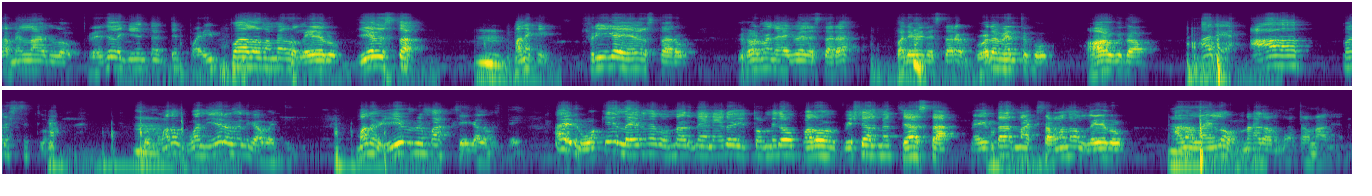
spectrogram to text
తమిళనాడులో ప్రజలకి ఏంటంటే పరిపాలన మీద లేరు. ఏమిస్తారు. మనకి ఫ్రీగా ఏమిస్తారు? గవర్నమెంట్ ఐదు వేలు ఇస్తారా? పదివేలు ఇస్తారా? గొడవ ఎందుకు? ఆగుదాం? అనే ఆ పరిస్థితిలో. మనం వన్ ఇయర్ ఉంది కాబట్టి మనం ఏం రిమార్క్ చేయగలమంటే ఆయన ఒకే లైన్ మీద ఉన్నాడు నేనేదో ఈ తొమ్మిదో పదో విషయాల మీద చేస్తా. మిగతా నాకు సంబంధం లేదు అన్న లైన్లో ఉన్నాడు అనుకుంటున్నాను నేను.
